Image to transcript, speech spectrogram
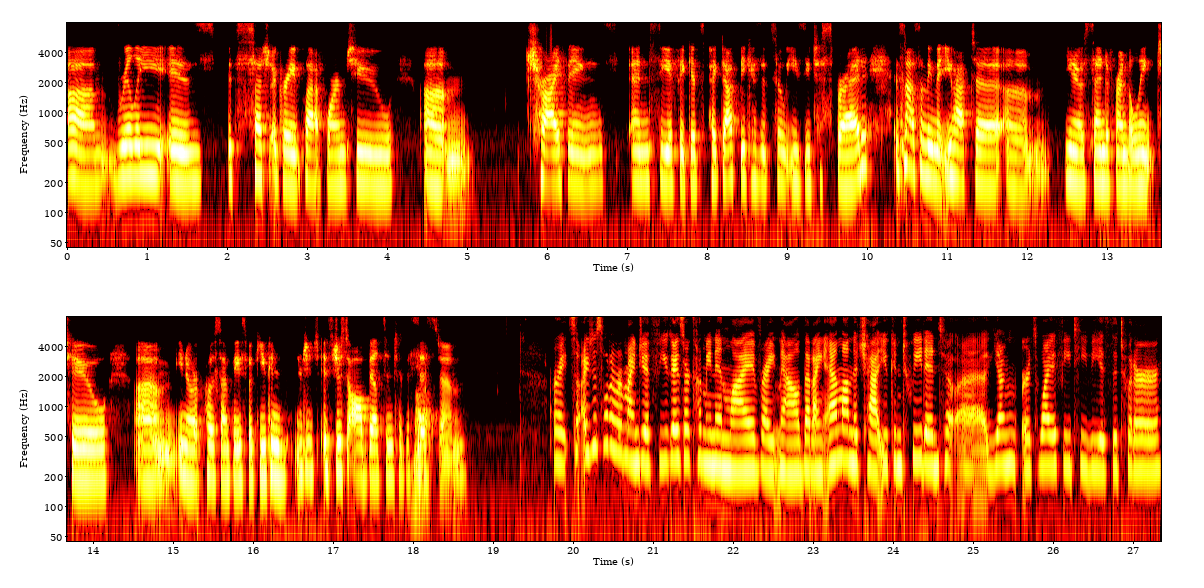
um, really is it's such a great platform to um, try things and see if it gets picked up because it's so easy to spread. It's not something that you have to, um, you know, send a friend a link to, um, you know, or post on Facebook. You can, it's just all built into the system. All right, so I just want to remind you if you guys are coming in live right now that I am on the chat. You can tweet into uh, young or it's YFE TV is the Twitter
